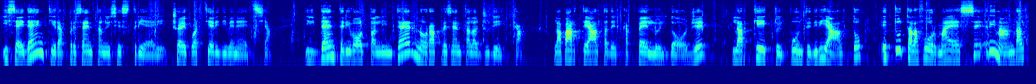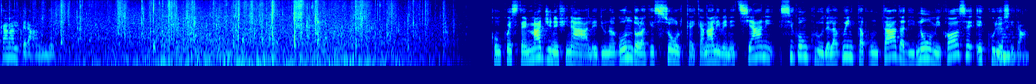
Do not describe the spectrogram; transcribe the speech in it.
I sei denti rappresentano i sestrieri, cioè i quartieri di Venezia. Il dente rivolto all'interno rappresenta la Giudecca, la parte alta del cappello il Doge, l'archetto il ponte di Rialto e tutta la forma S rimanda al Canal Grande. Con questa immagine finale di una gondola che solca i canali veneziani si conclude la quinta puntata di Nomi, cose e curiosità,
